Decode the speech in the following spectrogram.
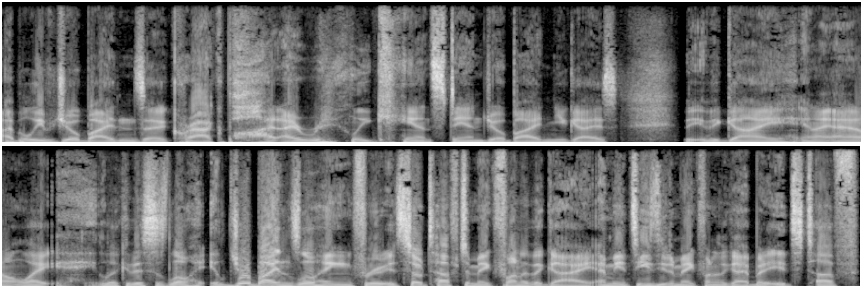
I believe Joe Biden's a crackpot. I really can't stand Joe Biden, you guys. The, the guy, and I, I don't like. Look, this is low. Joe Biden's low hanging fruit. It's so tough to make fun of the guy. I mean, it's easy to make fun of the guy, but it's tough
